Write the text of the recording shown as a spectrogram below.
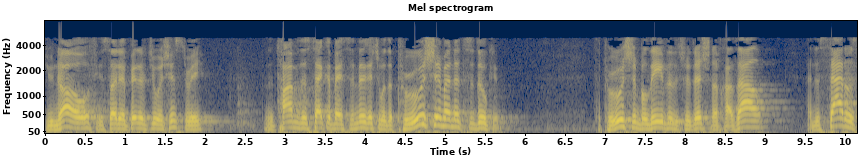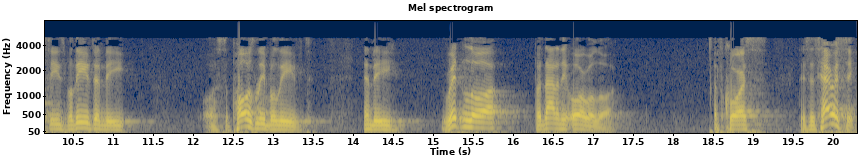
You know, if you study a bit of Jewish history, the time of the second Beis Hamikdash were the Perushim and the Tzedukim. The Perushim believed in the tradition of Chazal, and the Sadducees believed in the, or supposedly believed, in the written law, but not in the oral law. Of course, this is heresy.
